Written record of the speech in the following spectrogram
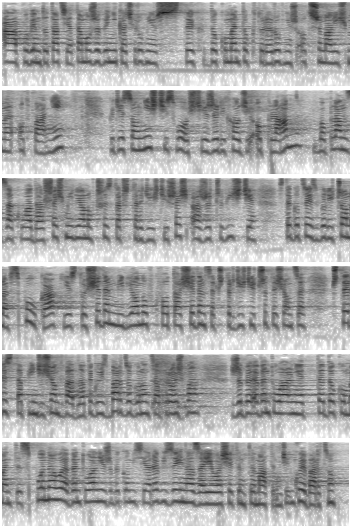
a powiem dotacja ta może wynikać również z tych dokumentów, które również otrzymaliśmy od Pani, gdzie są nieścisłości, jeżeli chodzi o plan, bo plan zakłada 6 milionów 346, a rzeczywiście z tego, co jest wyliczone w spółkach, jest to 7 milionów, kwota 743 452. Dlatego jest bardzo gorąca prośba, żeby ewentualnie te dokumenty spłynęły, ewentualnie, żeby komisja rewizyjna zajęła się tym tematem. Dziękuję bardzo.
